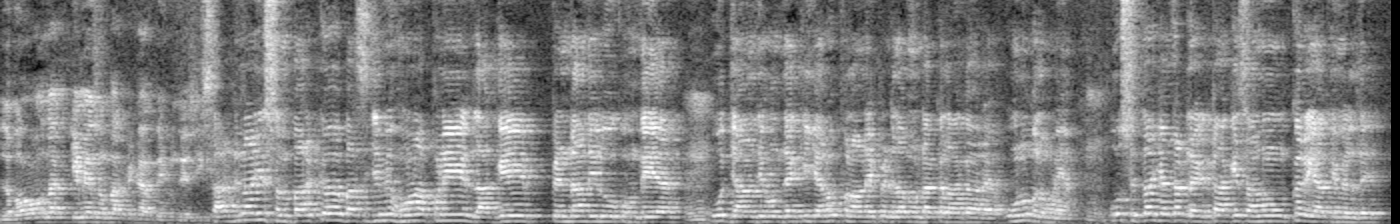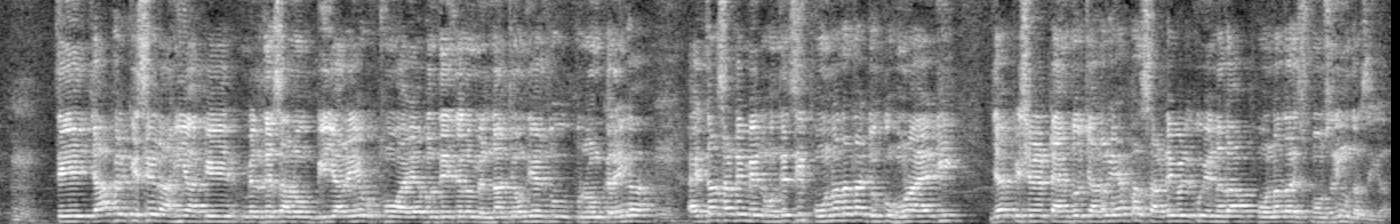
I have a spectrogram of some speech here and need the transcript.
ਲਵਾਉਣ ਦਾ ਕਿਵੇਂ ਸੰਪਰਕ ਕਰਦੇ ਹੁੰਦੇ ਸੀ ਸਾਡੇ ਨਾਲ ਜੀ ਸੰਪਰਕ ਬਸ ਜਿਵੇਂ ਹੁਣ ਆਪਣੇ ਲਾਗੇ ਪਿੰਡਾਂ ਦੇ ਲੋਕ ਹੁੰਦੇ ਆ। ਉਹ ਜਾਣਦੇ ਹੁੰਦੇ ਕਿ ਯਾਰ ਉਹ ਫਲਾਣੇ ਪਿੰਡ ਦਾ ਮੁੰਡਾ ਕਲਾਕਾਰ ਹੈ ਉਹਨੂੰ ਬੁਲਾਉਣੇ ਆ। ਉਹ ਸਿੱਧਾ ਜਾਂ ਤਾਂ ਡਾਇਰੈਕਟ ਆ ਕੇ ਸਾਨੂੰ ਘਰੇ ਆ ਕੇ ਮਿਲਦੇ ਤੇ ਜਾਂ ਫਿਰ ਕਿਸੇ ਰਾਹੀਂ ਆ ਕੇ ਮਿਲਦੇ ਸਾਨੂੰ ਵੀ ਯਾਰ ਇਹ ਉੱਥੋਂ ਆਇਆ ਬੰਦੇ ਤੈਨੂੰ ਮਿਲਣਾ ਚਾਹੁੰਦੇ ਆ ਤੂੰ ਪ੍ਰੋਗਰਾਮ ਕਰੇਗਾ। ਐਦਾਂ ਸਾਡੇ ਮੇਲ ਹੁੰਦੇ ਸੀ ਫੋਨਾਂ ਦਾ ਤਾਂ ਯੁੱਗ ਹੁਣ ਆਇਆ ਜੀ ਜਾਂ ਪਿਛਲੇ ਟਾਈਮ ਤੋਂ ਚੱਲ ਰਿਹਾ ਪਰ ਸਾਡੇ ਵੇਲੇ ਕੋਈ ਇਹਨਾਂ ਦਾ ਫੋਨਾਂ ਦਾ ਰਿਸਪੌਂਸ ਨਹੀਂ ਹੁੰਦਾ ਸੀਗਾ।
